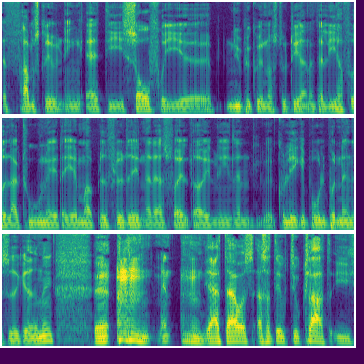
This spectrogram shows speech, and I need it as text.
af fremskrivningen af de sorgfrie øh, nybegynderstuderende, der lige har fået lagt hugen af derhjemme og er blevet flyttet ind af deres forældre ind i en eller anden øh, kollegiebolig på den anden side af gaden. Ikke? Øh, men ja, der er jo, altså, det, er jo, det er jo klart, i,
